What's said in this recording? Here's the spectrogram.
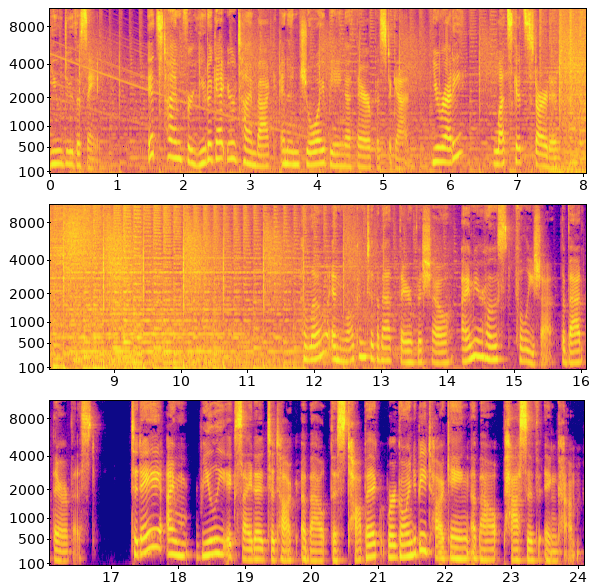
you do the same. It's time for you to get your time back and enjoy being a therapist again. You ready? Let's get started. Hello, and welcome to the Bad Therapist Show. I'm your host, Felicia, the Bad Therapist. Today, I'm really excited to talk about this topic. We're going to be talking about passive income.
